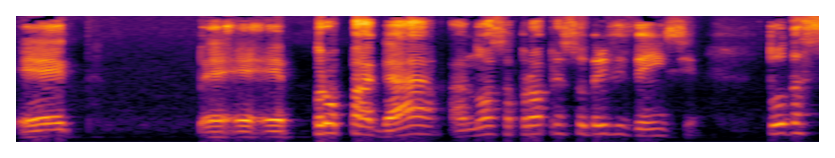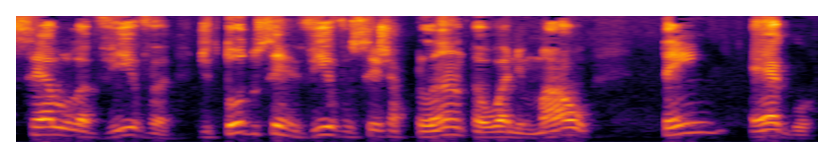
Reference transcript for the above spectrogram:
é, é, é, é propagar a nossa própria sobrevivência. Toda célula viva, de todo ser vivo, seja planta ou animal, tem ego.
